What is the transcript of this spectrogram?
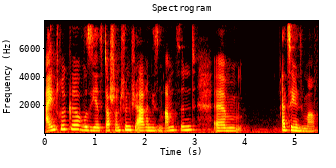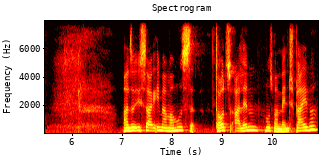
Eindrücke, wo Sie jetzt doch schon fünf Jahre in diesem Amt sind? Ähm, erzählen Sie mal. Also ich sage immer, man muss trotz allem muss man Mensch bleiben.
